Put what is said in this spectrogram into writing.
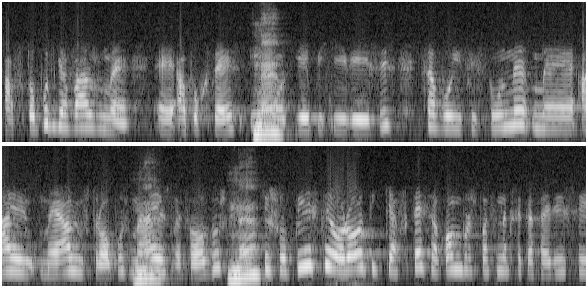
Αυτό που διαβάζουμε ε, από χθες είναι Ναι. ότι οι επιχειρήσεις θα βοηθηθούν με, άλλ, με άλλους τρόπους, με Ναι. άλλες μεθόδους, Ναι. τις οποίες θεωρώ ότι και αυτές ακόμη προσπαθεί να ξεκαθαρίσει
